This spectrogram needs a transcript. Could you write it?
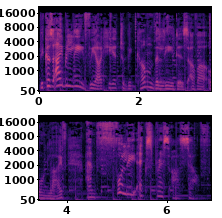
Because I believe we are here to become the leaders of our own life and fully express ourselves.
